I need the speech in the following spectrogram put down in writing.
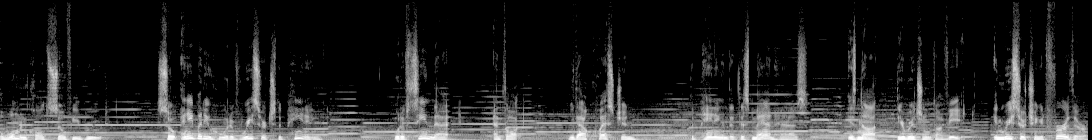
a woman called Sophie Rude. So anybody who would have researched the painting would have seen that and thought, without question, the painting that this man has is not the original David. In researching it further,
